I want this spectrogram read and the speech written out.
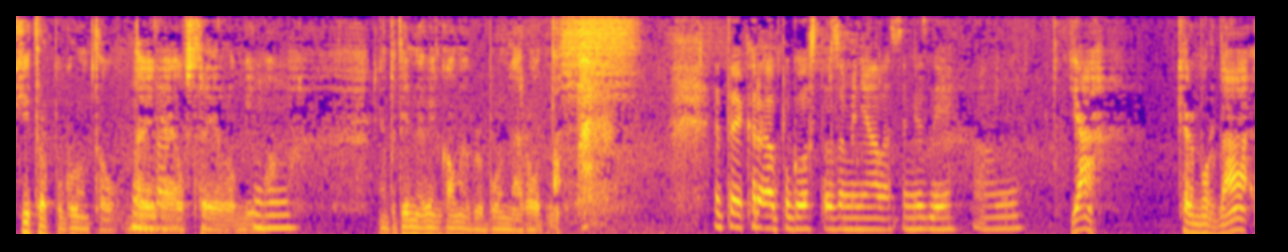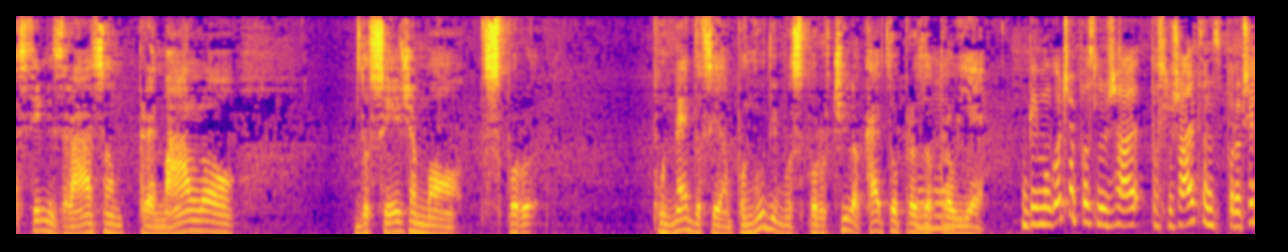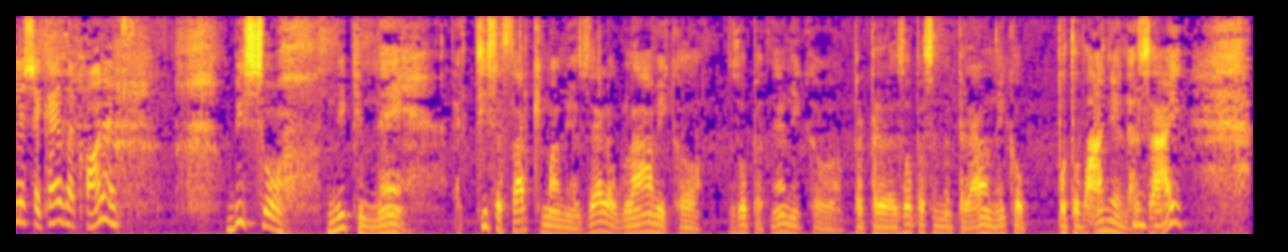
hitro pogruntal, da je ga ustrelilo mimo. Mm -hmm. In potem ne vem, komu je bilo bolj narodno. To je kar pogosto zamenjava, se mi zdi. Um... Ja, ker morda s tem izrazom premalo dosežemo sporočilo ne dosegamo, ponudimo sporočilo, kaj to pravzaprav mhm. je. Bi mogoče poslušal, poslušalcem sporočili še kaj za konec? V bistvu niti ne. Tista stvar, ki imam je zelo v glavi, ko zopet ne neko, pre, pre, zopet sem me peljal neko potovanje nazaj,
